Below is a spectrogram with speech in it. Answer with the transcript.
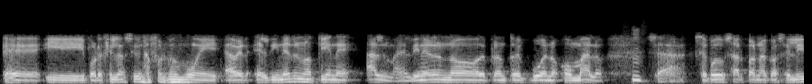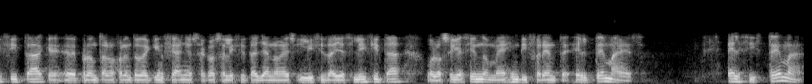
eh, y por decirlo así de una forma muy... A ver, el dinero no tiene alma, el dinero no de pronto es bueno o malo. Mm. O sea, se puede usar para una cosa ilícita, que de pronto a lo mejor dentro de 15 años esa cosa ilícita ya no es ilícita y es lícita, o lo sigue siendo, me es indiferente. El tema es, el sistema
